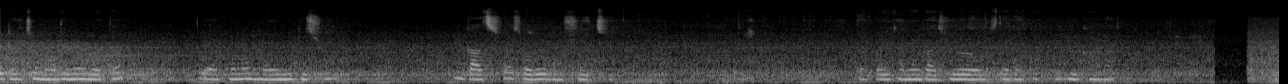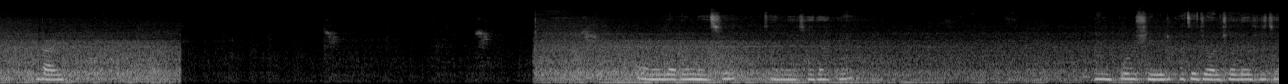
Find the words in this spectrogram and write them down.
এটা হচ্ছে মাধবের লতা। তো এখনও হয়নি কিছু। গাছটা সবে বসিয়েছি। তারপর এখানে গাছগুলোর অবস্থা দেখো, খুবই খারাপ। বাই। আমি যাব নিচে নিচে দেখো। পুরো সিঁড়ির কাছে জল চলে এসেছে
